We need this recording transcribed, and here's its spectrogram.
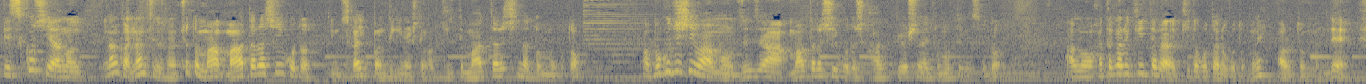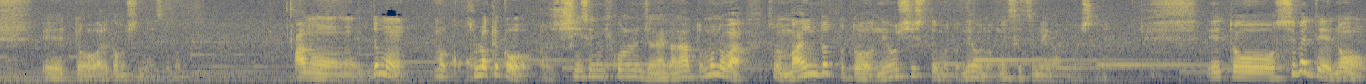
で少しあのなんかなんていうんですかねちょっとま真新しいことっていうんですか？一般的な人が聞いて真新しいなと思うこと、まあ、僕自身はもう全然真新しいことしか発表しないと思ってるんですけどあの傍から聞いたら聞いたことあることもねあると思うんでえっ、とあれかもしれないですけど。あのでも、まあ、これは結構新鮮に聞こえるんじゃないかなと思うのはそのマインドットとネオシステムとネオの、ね、説明がありましてね。えっ、と全ての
